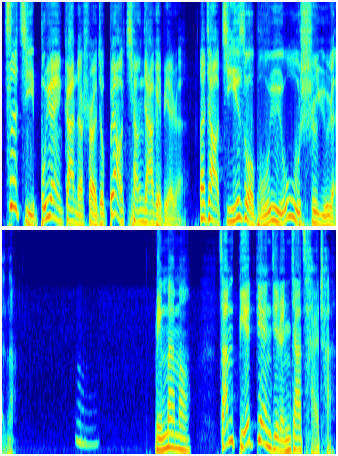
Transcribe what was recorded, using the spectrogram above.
自己不愿意干的事儿就不要强加给别人，那叫己所不欲，勿施于人呐、嗯，明白吗？咱别惦记人家财产，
